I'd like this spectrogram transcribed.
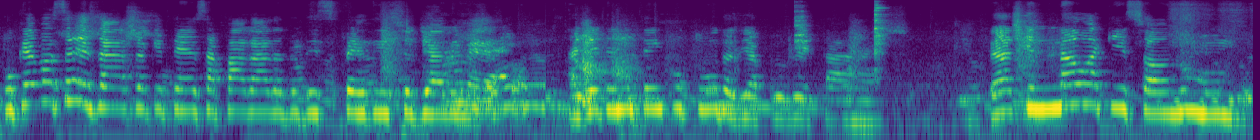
Por que vocês acham que tem essa parada do desperdício de alimentos? A gente não tem cultura de aproveitar, né? Eu acho que não aqui só, no mundo.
